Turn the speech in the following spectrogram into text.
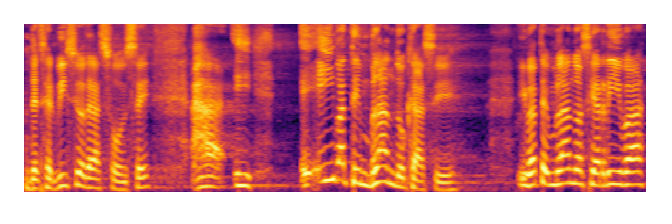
del servicio de las 11 ah, y e, iba temblando casi. Iba temblando hacia arriba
